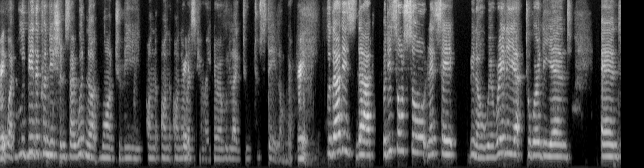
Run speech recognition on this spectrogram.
Right. What would be the conditions? I would not want to be on, on, on a right. respirator. I would like to, to stay longer. Right. So that is that. But it's also, let's say, you know, we're really toward the end and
